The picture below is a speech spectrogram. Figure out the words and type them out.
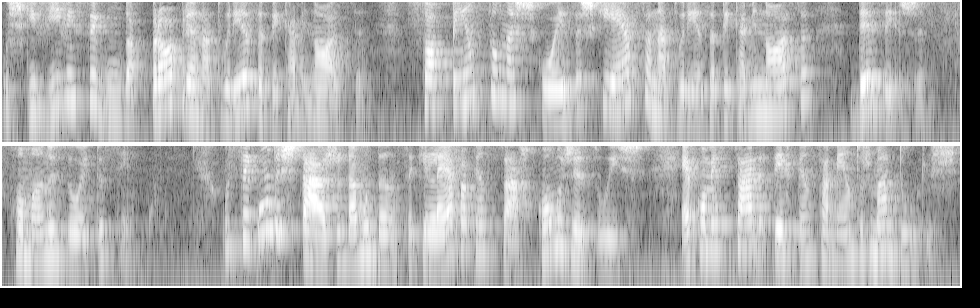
Os que vivem segundo a própria natureza pecaminosa só pensam nas coisas que essa natureza pecaminosa deseja. Romanos 8, 5. O segundo estágio da mudança que leva a pensar como Jesus é começar a ter pensamentos maduros,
